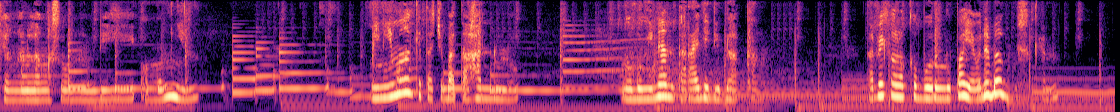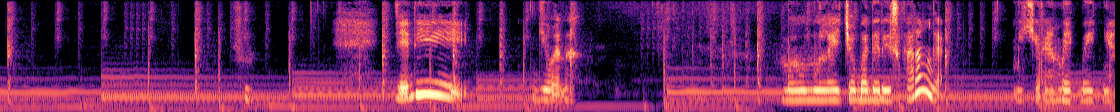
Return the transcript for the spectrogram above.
jangan langsung diomongin minimal kita coba tahan dulu ngomonginnya ntar aja di belakang tapi kalau keburu lupa ya udah bagus kan jadi gimana? Mau mulai coba dari sekarang nggak? Mikir yang baik-baiknya?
